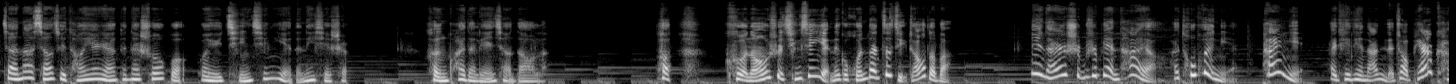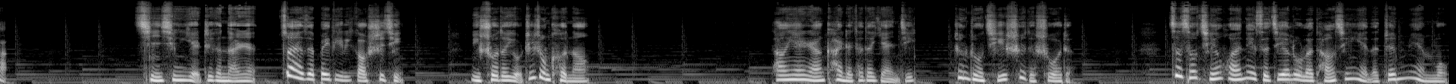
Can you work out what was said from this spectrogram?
贾娜想起唐嫣然跟他说过关于秦星野的那些事儿，很快的联想到了。哼，可能是秦星野那个混蛋自己照的吧？那男人是不是变态啊？还偷窥你，拍你？还天天拿你的照片看，秦星野这个男人最爱在背地里搞事情。你说的有这种可能？唐嫣然看着他的眼睛，郑重其事的说着。自从秦淮那次揭露了唐星野的真面目，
